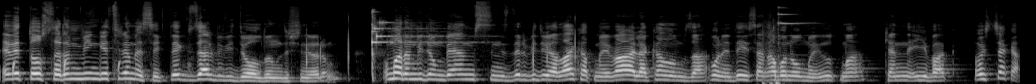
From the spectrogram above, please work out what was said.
Evet dostlarım win getiremesek de güzel bir video olduğunu düşünüyorum. Umarım videomu beğenmişsinizdir. Videoya like atmayı ve hala kanalımıza abone değilsen abone olmayı unutma. Kendine iyi bak. Hoşçakal.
